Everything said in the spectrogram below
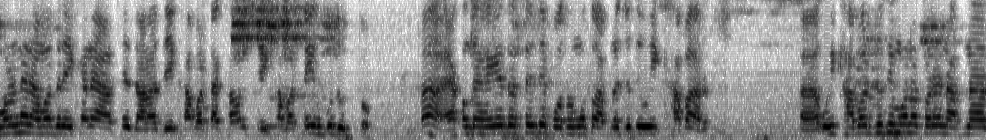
ধরনের আমাদের এখানে আছে যারা যে খাবারটা খাওয়ান সেই খাবারটাই উপযুক্ত। হ্যাঁ এখন দেখা গেছে যে প্রথমত আপনার যদি ওই খাবার ওই খাবার যদি মনে করেন আপনার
